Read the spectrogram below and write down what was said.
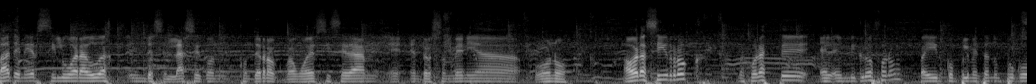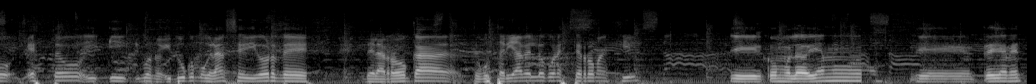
va a tener sin lugar a dudas un desenlace con, con The Rock. Vamos a ver si se dan en, WrestleMania o no. Ahora sí, Rock, mejoraste el, micrófono para ir complementando un poco esto. Y, bueno, y tú como gran seguidor de, de, La Roca, ¿te gustaría verlo con este Roman Hill? Y como lo habíamos eh, previamente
